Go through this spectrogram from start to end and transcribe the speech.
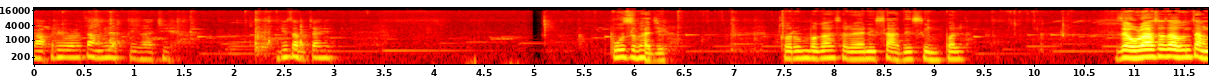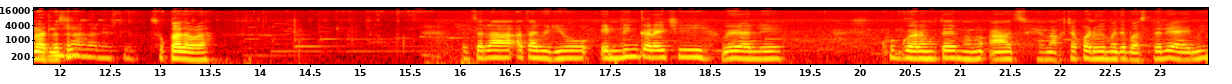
भाकरीवर चांगली लागते ही भाजी. घे चमचा आहे पूस भाजी. करून बघा सगळ्यांनी साधी सिंपल जवळा असा अजून चांगलं वाटलं सुका जवळा. तर चला आता व्हिडिओ एंडिंग करायची वेळ आली. खूप गरम होतं आहे म्हणून आज ह्या मागच्या पडवीमध्ये बसलेली आहे मी.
